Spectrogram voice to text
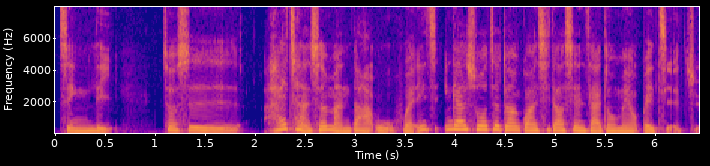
经历，就是还产生蛮大误会。应应该说，这段关系到现在都没有被解决。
